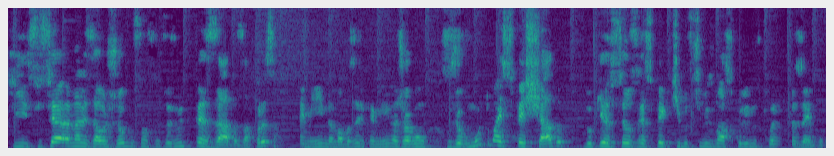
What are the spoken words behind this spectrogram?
que, se você analisar o jogo, são seleções muito pesadas. A França feminina, a Nova Zelândia feminina jogam um jogo muito mais fechado do que os seus respectivos times masculinos, por exemplo.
